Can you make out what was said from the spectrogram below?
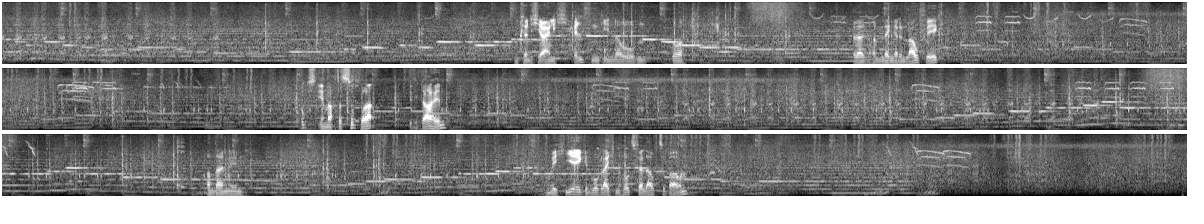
Dann könnte ich hier eigentlich helfen gehen da oben. So. Vielleicht einfach einen längeren Laufweg. Ups, ihr macht das super. Geht dahin? Land einnehmen. Um wir hier irgendwo gleich einen Holzverlauf zu bauen.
